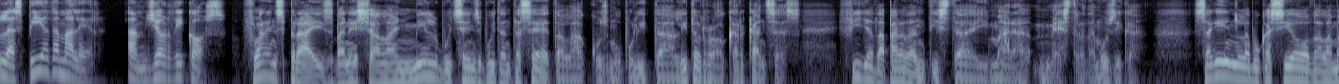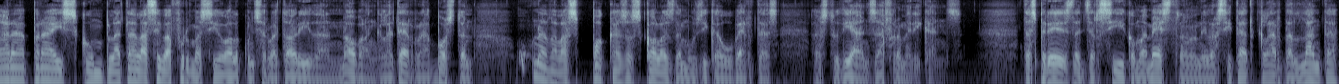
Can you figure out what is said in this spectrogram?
L'espia de Mahler, amb Jordi Cos. Florence Price va néixer l'any 1887 a la cosmopolita Little Rock, Arkansas, filla de pare dentista i mare mestra de música. Seguint la vocació de la mare, Price completà la seva formació al Conservatori de Nova Anglaterra, Boston, una de les poques escoles de música obertes a estudiants afroamericans. Després d'exercir com a mestre en la Universitat Clark d'Atlanta,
